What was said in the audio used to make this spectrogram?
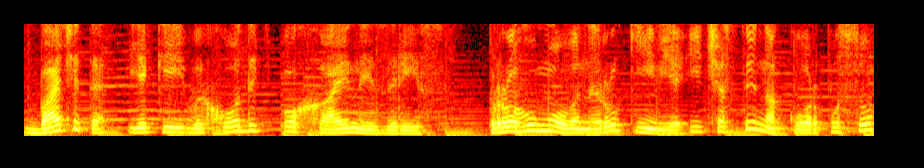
Бачите, який виходить охайний зріз. Прогумоване руків'я і частина корпусу,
